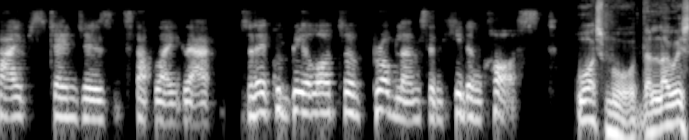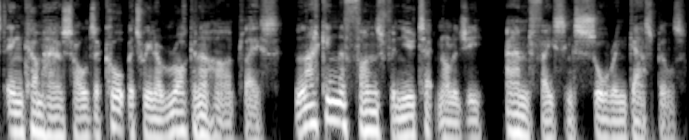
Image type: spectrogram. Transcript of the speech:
pipes changes, stuff like that. So there could be a lot of problems and hidden cost. What's more, the lowest income households are caught between a rock and a hard place, lacking the funds for new technology and facing soaring gas bills.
